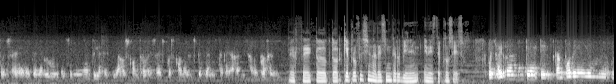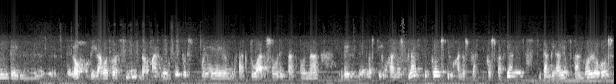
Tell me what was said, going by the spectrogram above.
pues eh, tener el seguimiento y asistir a los controles después con el especialista que haya realizado el procedimiento. Perfecto, doctor. ¿Qué profesionales intervienen en este proceso? Pues hay realmente el campo de, del, del ojo, digámoslo así, normalmente pues puede actuar sobre esta zona desde los cirujanos plásticos, cirujanos plásticos faciales y también hay oftalmólogos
